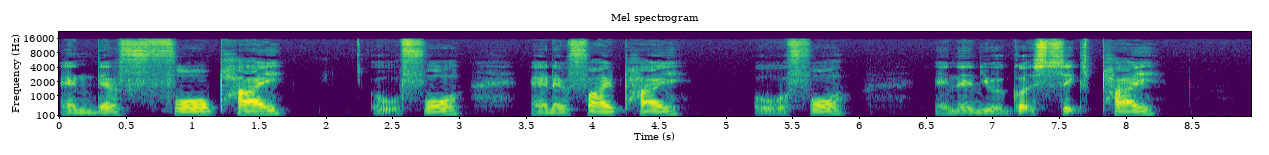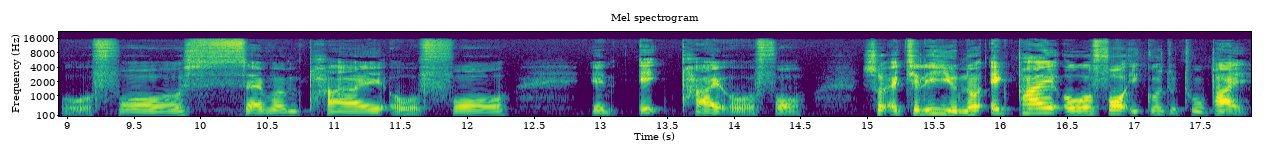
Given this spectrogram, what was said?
and then 4 pi over 4 and then 5 pi over 4 and then you got 6 pi over 4 7 pi over 4 and 8 pi over 4 so actually you know 8 pi over 4 equal to 2 pi.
